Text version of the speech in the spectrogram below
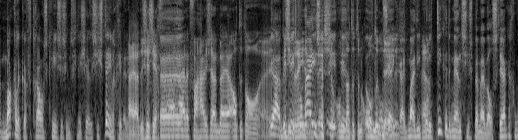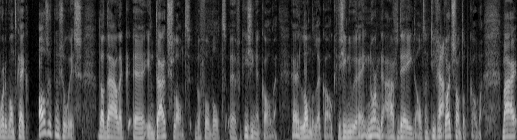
makkelijker vertrouwenscrisis in het financiële systeem genereren. Nou ja, dus je zegt uh, eigenlijk van huis uit ben je altijd al. Uh, ja, dus voor mij is het omdat het een onderdeel onzekerheid. is. Maar die politieke dimensie is bij mij wel sterker geworden. Want kijk, als het nu zo is dat dadelijk in Duitsland bijvoorbeeld verkiezingen komen, landelijk ook. We zien nu enorm de AFD, de alternatieve Duitsland opkomen. Maar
